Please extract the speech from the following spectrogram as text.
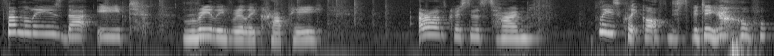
families that eat really really crappy around Christmas time please click off this video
